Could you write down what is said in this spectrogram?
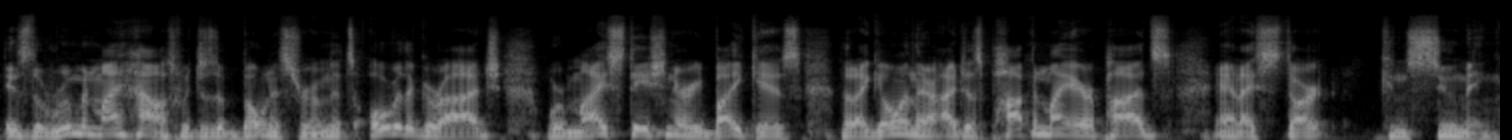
is the room in my house, which is a bonus room that's over the garage where my stationary bike is. That I go in there, I just pop in my AirPods and I start consuming.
